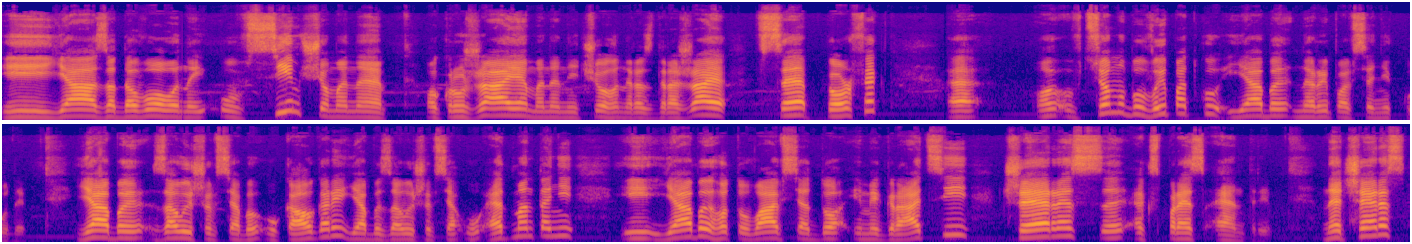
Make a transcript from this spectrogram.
І я задоволений у всім, що мене окружає, мене нічого не роздражає, все перфект. В цьому б випадку я би не рипався нікуди. Я би залишився би у Калгарі, я би залишився у Едмонтоні, і я би готувався до імміграції через е, експрес-ентрі. Не через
